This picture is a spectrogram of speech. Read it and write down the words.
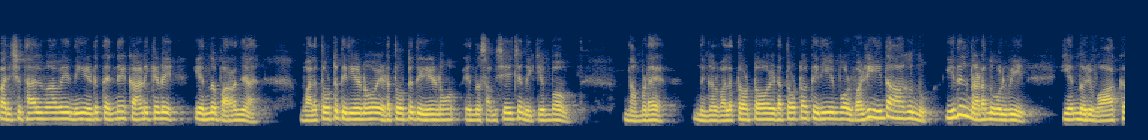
പരിശുദ്ധാത്മാവെ നീ എടുത്ത് എന്നെ കാണിക്കണേ എന്ന് പറഞ്ഞാൽ വലത്തോട്ട് തിരിയണോ ഇടത്തോട്ട് തിരിയണോ എന്ന് സംശയിച്ച് നിൽക്കുമ്പോൾ നമ്മുടെ നിങ്ങൾ വലത്തോട്ടോ ഇടത്തോട്ടോ തിരിയുമ്പോൾ വഴി ഇതാകുന്നു. ഇതിൽ നടന്നുകൊള്ളുവീൻ എന്നൊരു വാക്ക്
